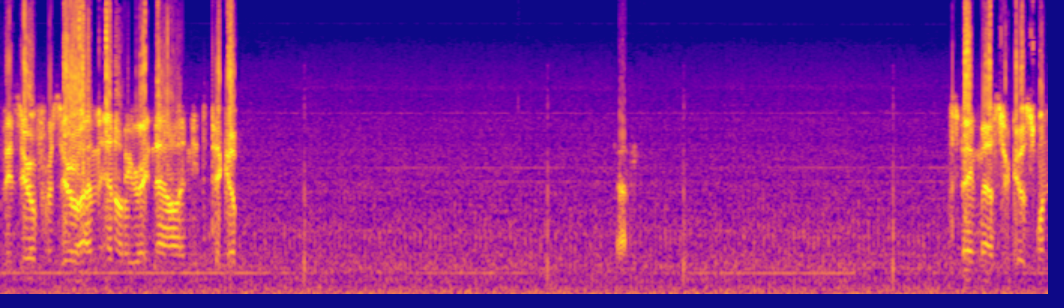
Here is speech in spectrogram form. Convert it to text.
Copy zero four zero. I'm NOE right now. I need to pick up. Copy. Spang Master Ghost one.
